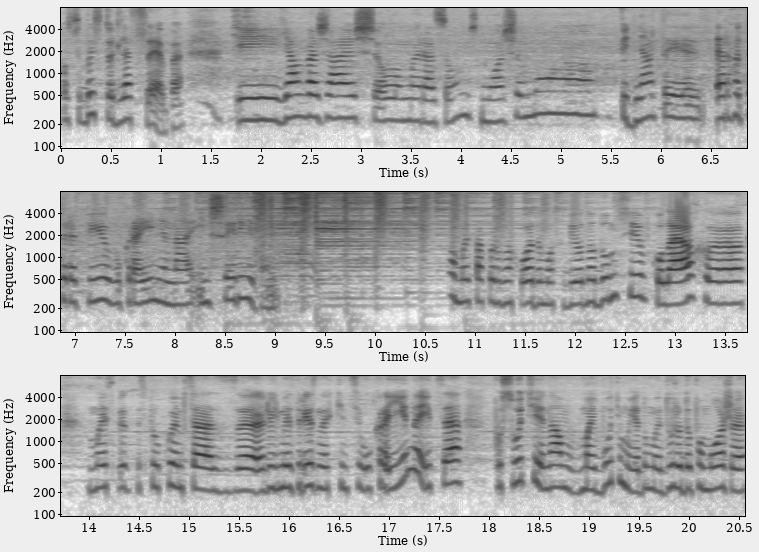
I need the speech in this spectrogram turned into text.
особисто для себе. І я вважаю, що ми разом зможемо підняти ерготерапію в Україні на інший рівень. Ми також знаходимо собі однодумців, колег. Е, Ми спіл- спілкуємося з людьми з різних кінців України, і це по суті нам в майбутньому, я думаю, дуже допоможе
